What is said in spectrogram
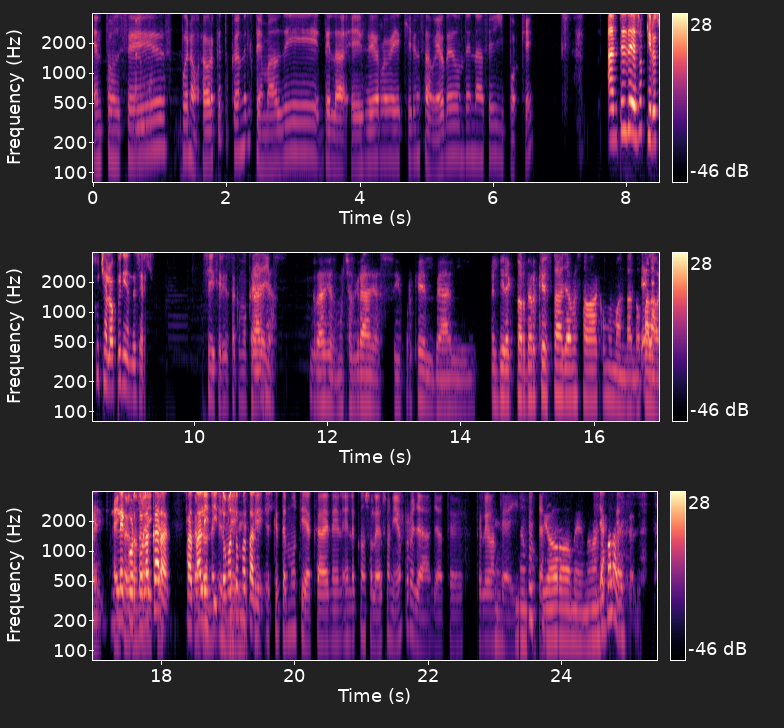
Entonces, bueno, ahora que tocan el tema de, de la SRB, ¿quieren saber de dónde nace y por qué? Antes de eso, quiero escuchar la opinión de Sergio. Sí, Sergio está como calladito. Gracias, gracias, muchas gracias. Sí, porque el, vea, el, el director de orquesta ya me estaba como mandando para la Eh, vez. Ay, le perdón, cortó la cara. Fatality, Perdón, toma es tu que, es Fatality. que, es que te muteé acá en, el- en la consola de sonido, pero ya, ya te, te levanté ahí. Me, Ya, me, me mandó Ya, para la vez. listo, listo.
